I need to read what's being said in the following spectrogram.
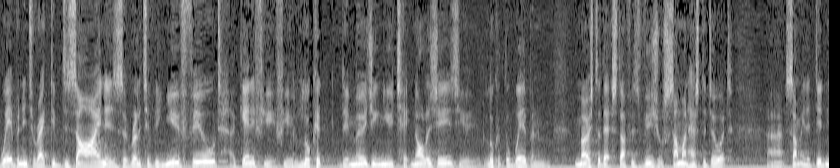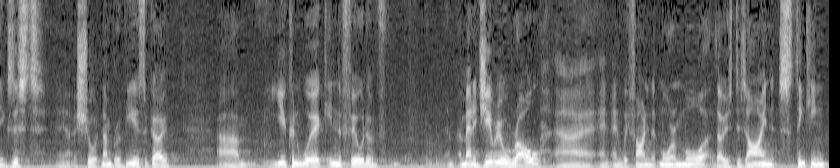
Web and interactive design is a relatively new field. Again, if you, if you look at the emerging new technologies, you look at the web, and most of that stuff is visual. Someone has to do it. Uh, something that didn't exist you know, a short number of years ago. Um, you can work in the field of a managerial role, uh, and, and, we're finding that more and more those design thinking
